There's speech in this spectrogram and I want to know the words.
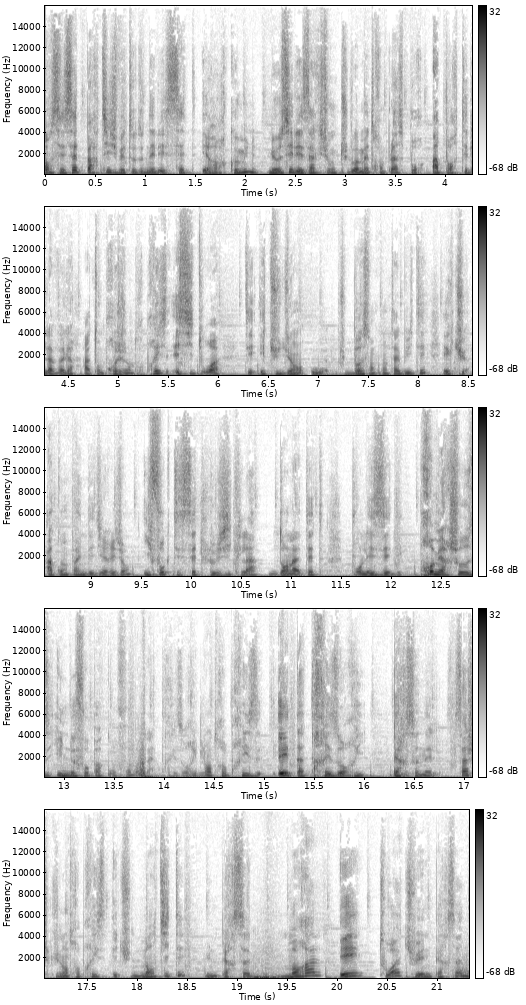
Dans ces 7 parties, je vais te donner les 7 erreurs communes, mais aussi les actions que tu dois mettre en place pour apporter de la valeur à ton projet d'entreprise. Et si toi, tu es étudiant ou tu bosses en comptabilité et que tu accompagnes des dirigeants, il faut que tu aies cette logique-là dans la tête pour les aider. Première chose, il ne faut pas confondre la trésorerie de l'entreprise et ta trésorerie personnelle. Sache qu'une entreprise est une entité, une personne morale, et toi, tu es une personne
